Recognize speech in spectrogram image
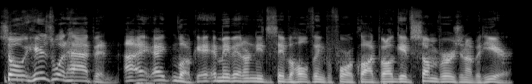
So here's what happened. I, I look. eh, Maybe I don't need to save the whole thing for four o'clock, but I'll give some version of it here.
